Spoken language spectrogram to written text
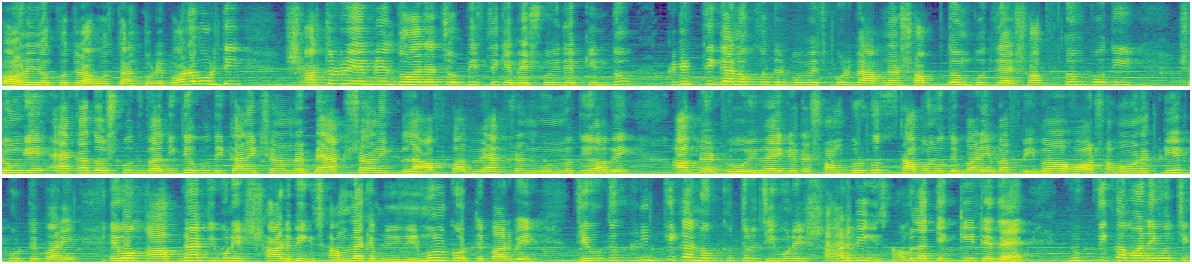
ভরণী নক্ষত্রে অবস্থান করবে। পরবর্তী সতেরোই এপ্রিল দুহাজার চব্বিশ থেকে বৃহস্পতিদেব কিন্তু কৃত্তিকা নক্ষত্রে প্রবেশ করবে আপনার সপ্তম পতি সপ্তম পতির সঙ্গে একাদশ পতি বা দ্বিতীয় পতির কানেকশন আপনার ব্যবসা অনেক লাভ পাবে, ব্যবসা অনেক উন্নতি হবে। আপনার বৈবাহিক একটা সম্পর্ক স্থাপন হতে পারে বা বিবাহ হওয়ার সম্ভাবনা ক্রিয়েট করতে পারে এবং আপনার জীবনের সার্বিক ঝামেলাকে আপনি নির্মূল করতে পারবেন। যেহেতু কৃত্তিকা নক্ষত্র জীবনের সার্বিক ঝামেলাকে কেটে দেয়। কৃত্তিকা মানে হচ্ছে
